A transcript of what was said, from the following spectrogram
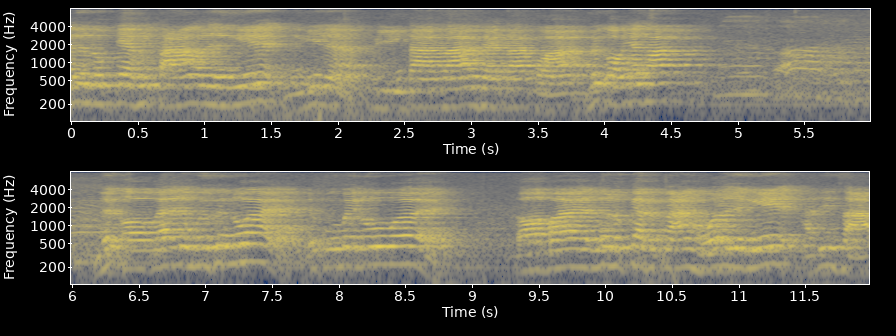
เลื่อนลูกแก้วที่ตาเราอย่างงี้อย่างงี้เนี่ยผู้หญิงตาซ้ายผู้ชายตาขวานึกออกยังครับนึกออกแล้วยกมือขึ้นด้วยเดี๋ยว กูไม่รู้เว้ย ต่อไปเลื่อนลูกแก้วไปกลางหัวเราอย่างนี้ อันที่สาม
